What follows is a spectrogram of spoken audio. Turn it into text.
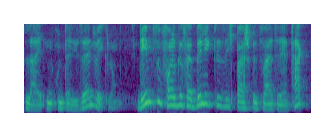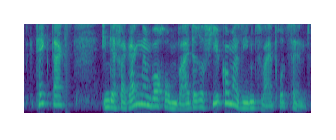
leiden unter dieser Entwicklung. Demzufolge verbilligte sich beispielsweise der TechDAX in der vergangenen Woche um weitere 4,72 Prozent.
